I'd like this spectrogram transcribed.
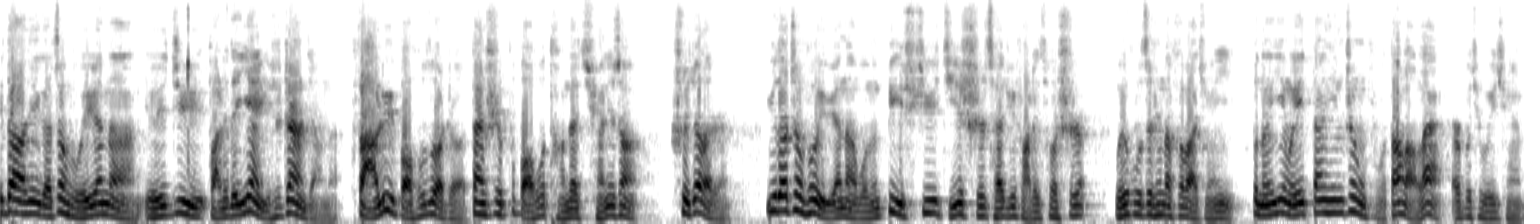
遇到这个政府违约呢，有一句法律的谚语是这样讲的：法律保护弱者，但是不保护躺在权利上睡觉的人。遇到政府违约呢，我们必须及时采取法律措施，维护自身的合法权益，不能因为担心政府当老赖而不去维权，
